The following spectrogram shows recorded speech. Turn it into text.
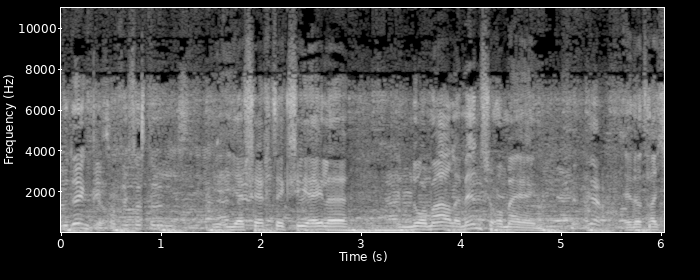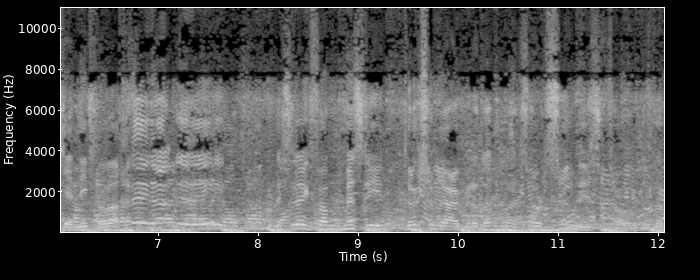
we denken. Of is dat een... Jij zegt, ik zie hele normale mensen om mij heen. Ja. En dat had je niet verwacht. Nee, nee, nee, nee. Dus je denkt van mensen die drugs gebruiken, dat dat een soort scene is of zo. Dat...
